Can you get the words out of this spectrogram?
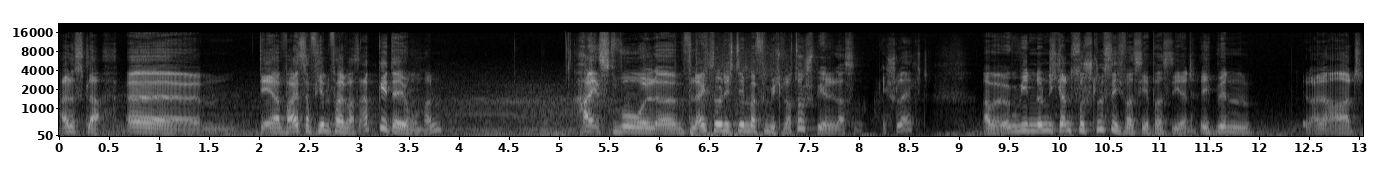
Alles klar. Ähm, der weiß auf jeden Fall, was abgeht, der junge Mann. Heißt wohl, äh, vielleicht sollte ich den mal für mich Lotto spielen lassen. Nicht schlecht. Aber irgendwie noch nicht ganz so schlüssig, was hier passiert. Ich bin in einer Art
